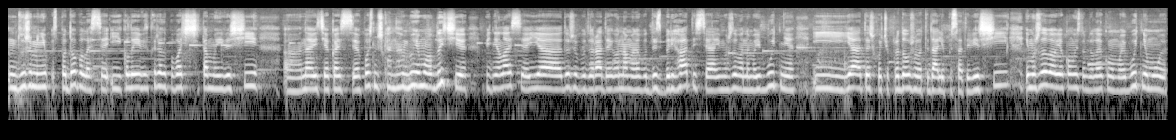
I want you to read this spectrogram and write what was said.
ну, дуже мені сподобалася, і коли я відкрила, побачила, що там мої вірші, навіть якась посмішка на моєму обличчі піднялася. Я дуже буду рада, як вона мене буде зберігатися і, можливо, на майбутнє. І я теж хочу продовжувати далі писати вірші. І, можливо, в якомусь там далекому майбутньому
